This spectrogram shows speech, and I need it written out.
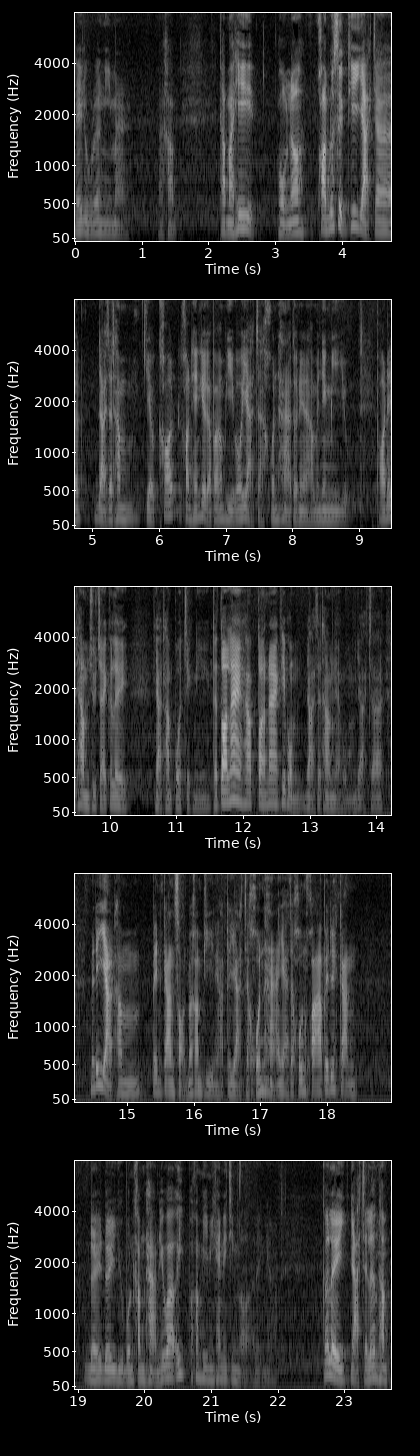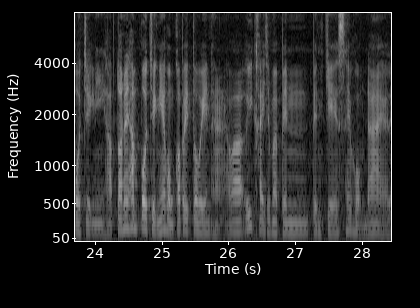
ได้รู้เรื่องนี้มานะครับ กลับมาที่ผมเนาะความรู้สึกที่อยากจะอยากจะทำเกี่ยวข้อคอนเทนต์เกี่ยวกับพระคัมภีร์เพราะอยากจะค้นหาตัวเนี้นะครับมันยังมีอยู่พอได้ทำชูใจก็เลยอยากทำโปรเจกต์นี้ แต่ตอนแรกครับตอนแรกที่ผมอยากจะทำเนี่ยผมอยากจะไม่ได้อยากทำเป็นการสอนพระคัมภีร์นะครับแต่อยากจะค้นหาอยากจะค้นคว้าไปด้วยกัน โดยโดยอยู่บนคำถามที่ว่าเอ้ยพระคัมภีร์มีแค่นี้จริงหรออะไรเงี้ยก็เลยอยากจะเริ่มทำโปรเจกต์นี้ครับ ตอนที่ทำโปรเจกต์นี้ผมก็ไปตะเวนหาว่าเอ้ยใครจะมาเป็นเป็นเกสให้ผมได้อะไร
